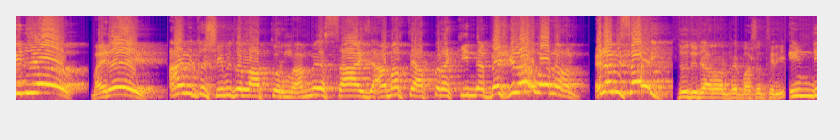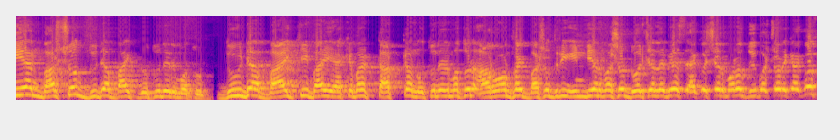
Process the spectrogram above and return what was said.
ভিডিও। ভাইরে, আমি তো সীমিত লাভ করব আমি চাই যে আমার তে আপনারা কিনে বেশি লাভবান হন। এটা আমি চাই। দুই দুইটা ইন্ডিয়ান ভার্সন দুইটা বাইক নতুনের মতন। দুইটা বাইকই ভাই একেবারে টাটকা নতুনের মতন। R one five version three Indian version ডোল চালে বেশ একুশের বড় দুই বছরের কাগজ,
